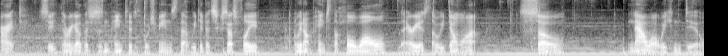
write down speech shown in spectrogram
Alright. See, there we go. This isn't painted, which means that we did it successfully. And we don't paint the whole wall, the areas that we don't want. So, now what we can do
